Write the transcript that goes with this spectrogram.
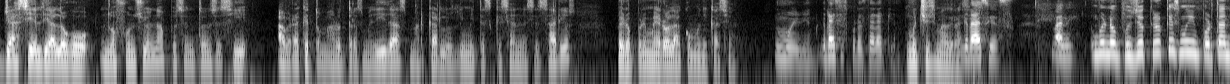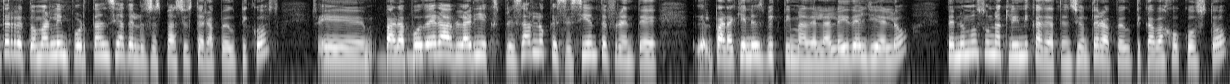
Ya si el diálogo no funciona, pues entonces sí habrá que tomar otras medidas, marcar los límites que sean necesarios, pero primero la comunicación. Muy bien, gracias por estar aquí. Muchísimas gracias. Gracias. Bueno, pues yo creo que es muy importante retomar la importancia de los espacios terapéuticos eh, para poder hablar y expresar lo que se siente frente, para quien es víctima de la ley del hielo. Tenemos una clínica de atención terapéutica bajo costo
